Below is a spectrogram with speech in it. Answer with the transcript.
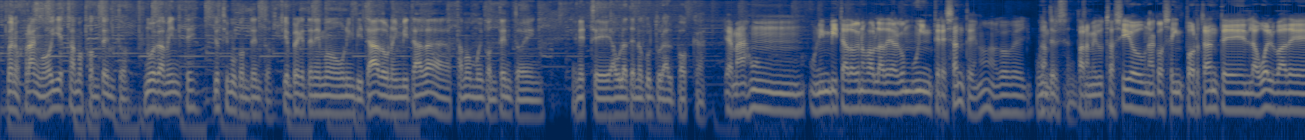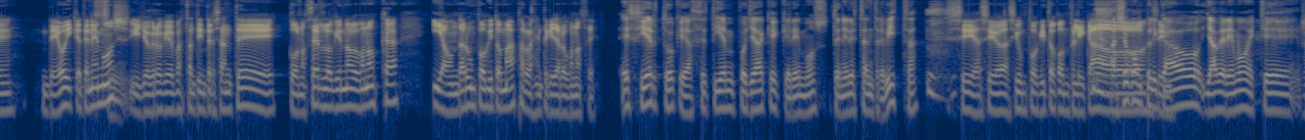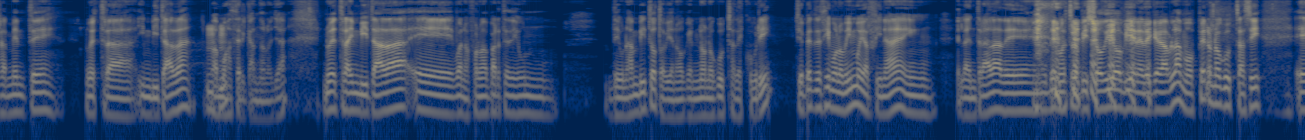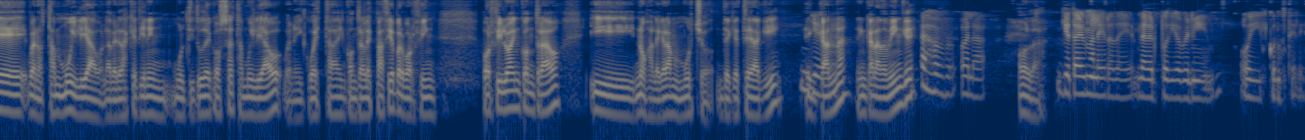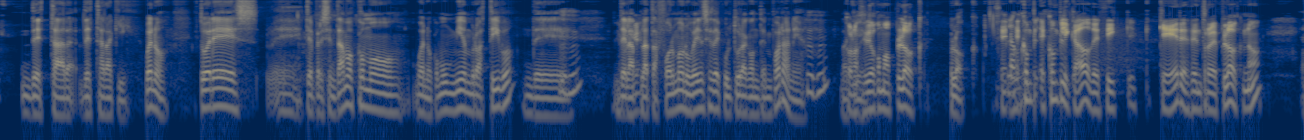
Bueno, Fran, hoy estamos contentos. Nuevamente, yo estoy muy contento. Siempre que tenemos un invitado o una invitada, estamos muy contentos en, en este Aula Tecnocultural Podcast. Y además un, un invitado que nos va a hablar de algo muy interesante, ¿no? Algo que para- interesante. para mi gusto ha sido una cosa importante en la Huelva de, de hoy que tenemos Sí. y yo creo que es bastante interesante conocerlo quien no lo conozca y ahondar un poquito más para la gente que ya lo conoce. Es cierto que hace tiempo ya que queremos tener esta entrevista. Sí, ha sido, ha sido un poquito complicado. Ha sido sí. complicado, ya veremos, es que realmente nuestra invitada, vamos acercándonos ya, nuestra invitada, eh, bueno, forma parte de un, de un ámbito todavía no, que no nos gusta descubrir. Siempre decimos lo mismo y al final en, en la entrada de, de nuestro episodio viene de qué hablamos, pero nos gusta así. Eh, bueno, están muy liados, la verdad es que tienen multitud de cosas, están muy liados, bueno, y cuesta encontrar el espacio, pero por fin, por fin lo ha encontrado y nos alegramos mucho de que esté aquí, en Yeah. Carna, en Cana Domínguez. Hola, Hola, yo también me alegro de, de haber podido venir hoy con ustedes. de estar, de estar aquí. Bueno, tú eres, eh, te presentamos como, bueno, como un miembro activo de, de la plataforma onubense de cultura contemporánea. Conocido como. Sí, Blog. Es, compl- es complicado decir que, eres dentro de blog, ¿no?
